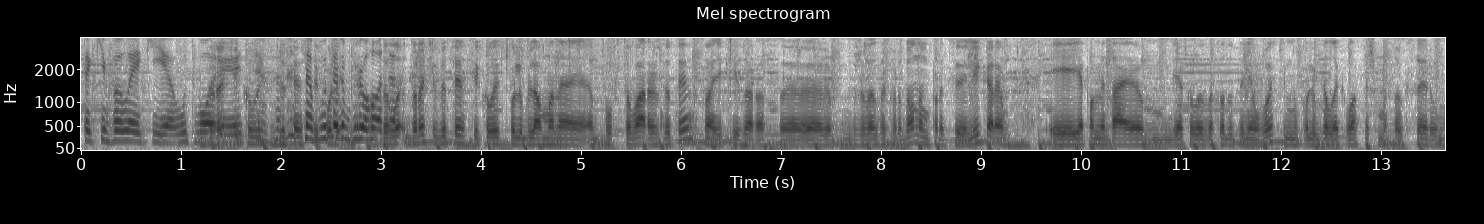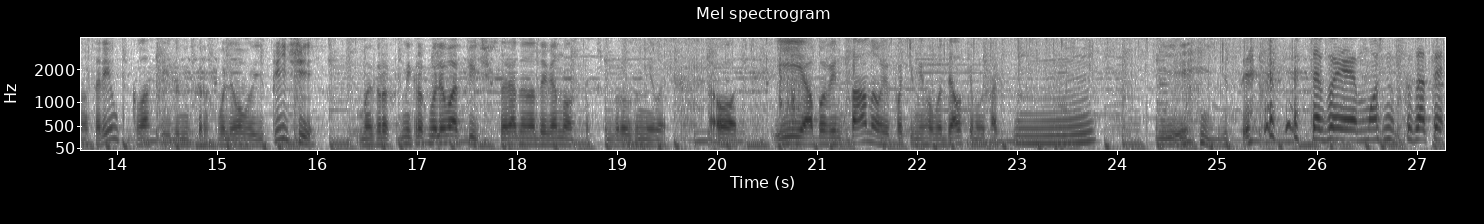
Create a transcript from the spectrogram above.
такі великі До речі, утворюються на бутербродах. До, до речі, в дитинстві колись полюбляв мене був товариш дитинства, який зараз е, живе за кордоном, працює лікарем. І я пам'ятаю, я коли заходив до нього в гості, ми полюбляли класти шматок сиру на тарілку, класти її до мікрохвильової пічі. Мікро, мікрохвильова піч, середина 90-х, щоб ви розуміли. От. І або він танув, і потім його виделками так м, і їсти. Це ви можна сказати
